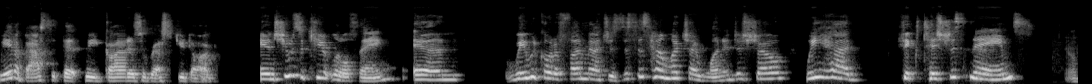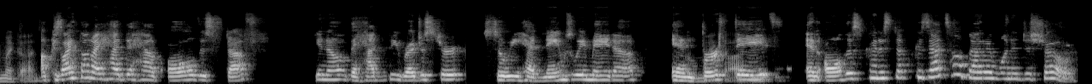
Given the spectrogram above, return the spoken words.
We had a basset that we got as a rescue dog, and she was a cute little thing. And we would go to fun matches. This is how much I wanted to show. We had fictitious names. Oh my God. Uh, because I thought I had to have all this stuff. You know, they had to be registered. So we had names we made up and oh birth God. dates and all this kind of stuff because that's how bad I wanted to show.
